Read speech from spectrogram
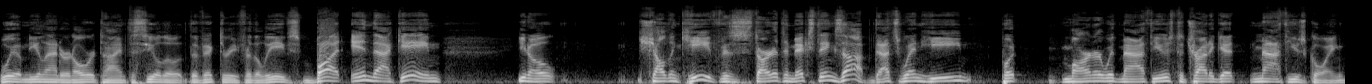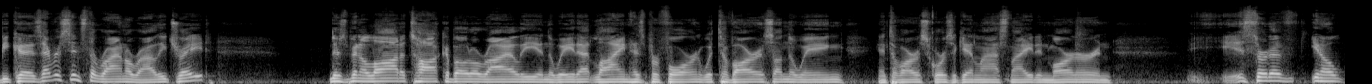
William Nylander in overtime to seal the, the victory for the Leafs. But in that game, you know, Sheldon Keefe has started to mix things up. That's when he Marner with Matthews to try to get Matthews going because ever since the Ryan O'Reilly trade, there's been a lot of talk about O'Reilly and the way that line has performed with Tavares on the wing, and Tavares scores again last night, and Marner and is sort of you know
